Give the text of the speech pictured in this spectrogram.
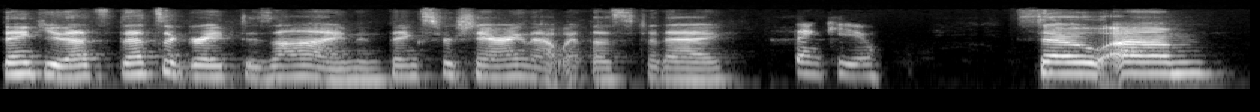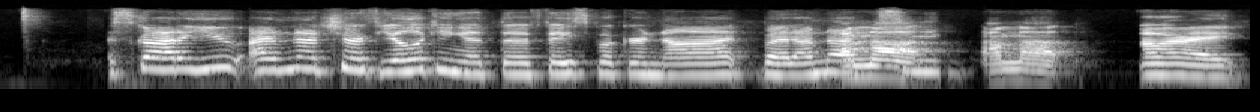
thank you. That's, that's a great design. And thanks for sharing that with us today. Thank you. So, um, Scott, are you? I'm not sure if you're looking at the Facebook or not, but I'm not. I'm not. Seeing, I'm not. All right.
